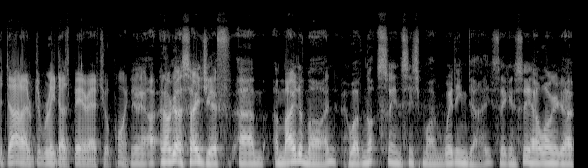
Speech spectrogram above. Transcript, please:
the data really does bear out your point. Yeah, and I've got to say, Jeff, um, a mate of mine who I've not seen since my wedding day, so you can see how long ago,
